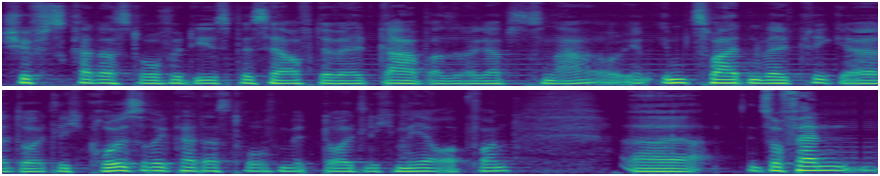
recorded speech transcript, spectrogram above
Schiffskatastrophe, die es bisher auf der Welt gab. Also da gab es im Zweiten Weltkrieg ja deutlich größere Katastrophen mit deutlich mehr Opfern. Äh, insofern,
